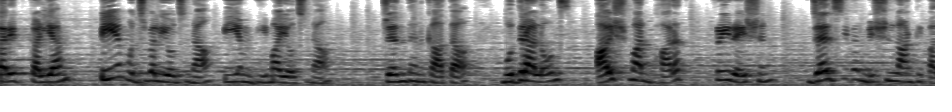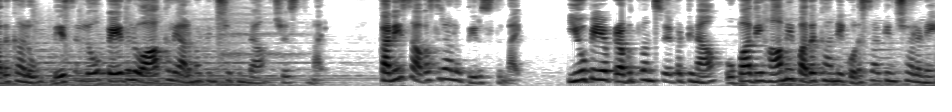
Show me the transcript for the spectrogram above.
Garib Kalyan PM Ujjwal Yojana PM Bima Yojana Jan Dhan ఖాతా Mudra loans Ayushman Bharat free ration Jal Jeevan mission లాంటి పథకాలు దేశంలో పేదలు ఆకలి అలమటించకుండా చేస్తున్నాయి. కనీస అవసరాలు తీరుస్తున్నాయి. యూపీఏ ప్రభుత్వం చేపట్టిన ఉపాధి హామీ పథకాన్ని కొనసాగించాలనే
